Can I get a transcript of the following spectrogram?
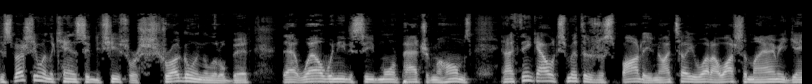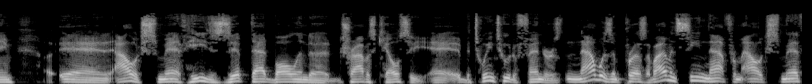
especially when the Kansas City Chiefs were struggling a little bit, that well, we need to see more Patrick Mahomes. And I think Alex Smith has responded. You know, I tell you what, I watched the Miami game uh, and Alex Smith he zipped that ball into Travis Kelce uh, between two defenders, and that was impressive. I haven't seen that from Alex Smith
